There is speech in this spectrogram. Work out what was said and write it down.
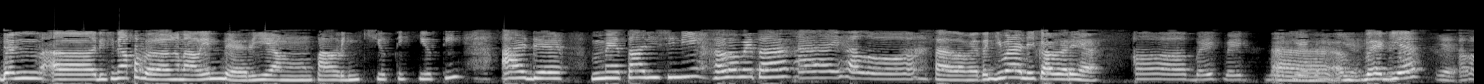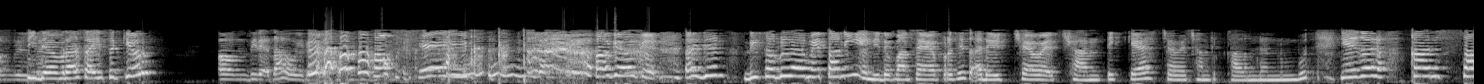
Dan uh, di sini aku bakal kenalin dari yang paling cutie cutie ada Meta di sini. Halo Meta. Hai halo. Halo Meta. Gimana nih kabarnya? Uh, baik baik. Bahagia uh, bahagia. bahagia? Ya, alhamdulillah. Tidak merasa insecure um, tidak tahu itu. Oke. Oke oke. Dan di sebelah Meta nih yang di depan saya persis ada cewek cantik ya. Cewek cantik kalem dan lembut. Yaitu ada Kansa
